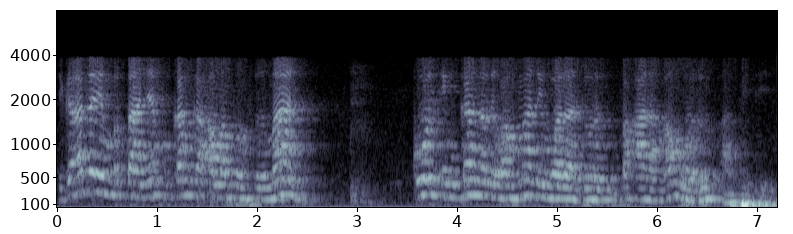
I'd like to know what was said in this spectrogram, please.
Jika ada yang bertanya, bukankah Allah berfirman, Kul ingkana lirahmani waladun fa'ala awwalul abidin.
